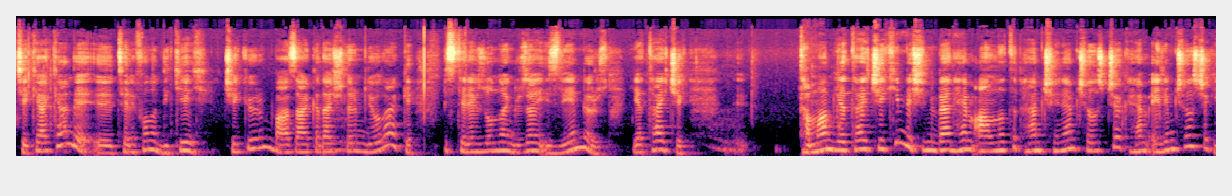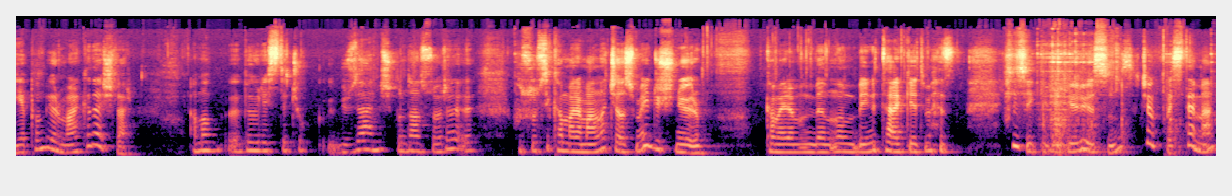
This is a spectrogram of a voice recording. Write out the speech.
Çekerken de e, telefonu dikey çekiyorum. Bazı arkadaşlarım diyorlar ki biz televizyondan güzel izleyemiyoruz. Yatay çek. E, tamam yatay çekeyim de şimdi ben hem anlatıp hem çenem çalışacak hem elim çalışacak yapamıyorum arkadaşlar. Ama böylesi de çok güzelmiş. Bundan sonra e, hususi kameramanla çalışmayı düşünüyorum. Kameramanım beni terk etmez. Şu şekilde görüyorsunuz. Çok basit hemen.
